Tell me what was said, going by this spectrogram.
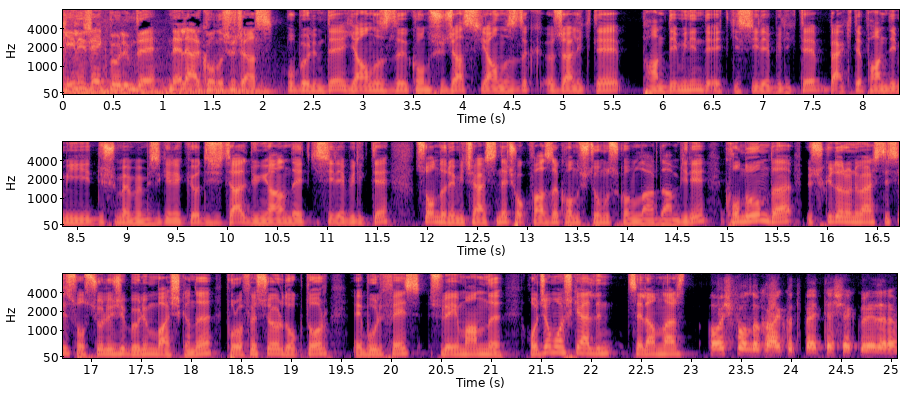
Gelecek bölümde neler konuşacağız? Bu bölümde yalnızlığı konuşacağız. Yalnızlık özellikle pandeminin de etkisiyle birlikte belki de pandemiyi düşünmememiz gerekiyor. Dijital dünyanın da etkisiyle birlikte son dönem içerisinde çok fazla konuştuğumuz konulardan biri. Konuğum da Üsküdar Üniversitesi Sosyoloji Bölüm Başkanı Profesör Doktor Ebulfez Süleymanlı. Hocam hoş geldin. Selamlar. Hoş bulduk Aykut Bey. Teşekkür ederim.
